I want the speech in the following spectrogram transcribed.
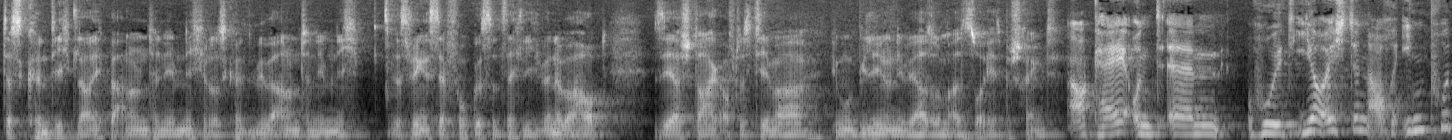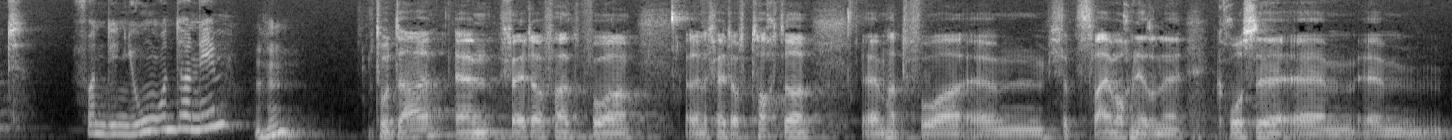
Das könnte ich, glaube ich, bei anderen Unternehmen nicht oder das könnten wir bei anderen Unternehmen nicht. Deswegen ist der Fokus tatsächlich, wenn überhaupt, sehr stark auf das Thema Immobilienuniversum als solches beschränkt. Okay, und ähm, holt ihr euch denn auch Input von den jungen Unternehmen? Mhm. Total. Ähm, Feldhoff hat vor, oder eine Feldhoff-Tochter ähm, hat vor, ähm, ich glaube, zwei Wochen ja so eine große ähm, ähm,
